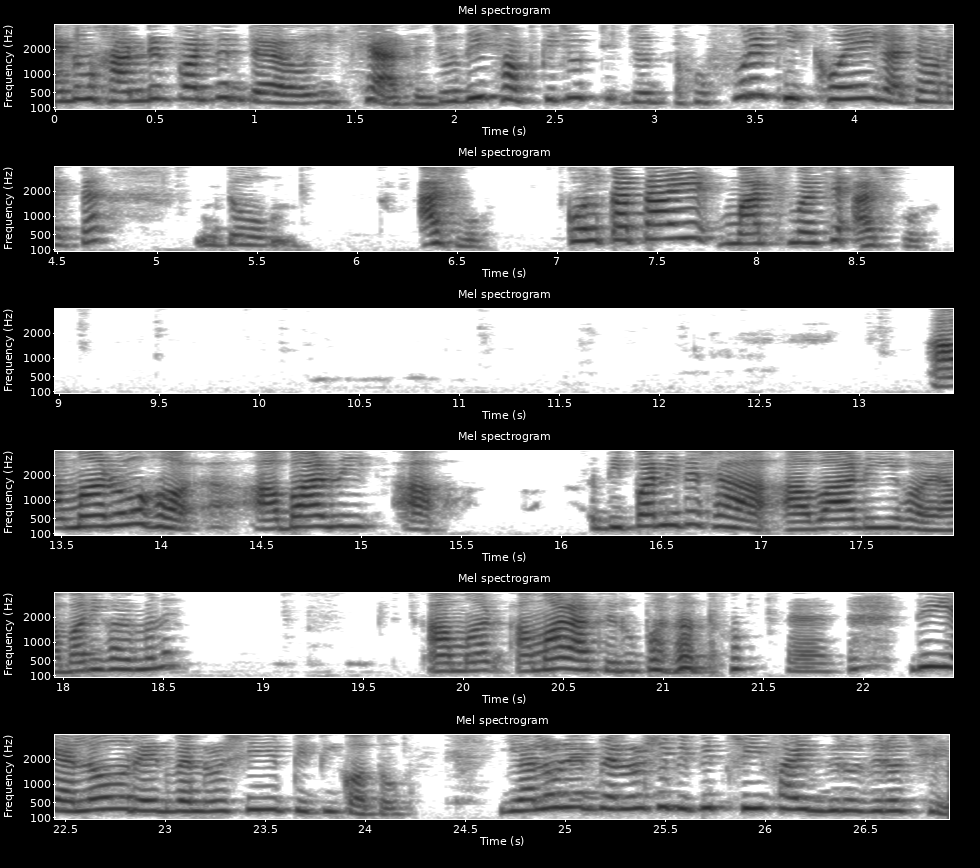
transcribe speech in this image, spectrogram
একদম হান্ড্রেড পার্সেন্ট ইচ্ছে আছে। যদি সবকিছু হোপফুলি ঠিক হয়েই গেছে অনেকটা, তো আসব। কলকাতায় মার্চ মাসে আসব। আমারও হয়, আবারই দীপান্বিতা সাহা আবারই হয় আবারই হয় মানে? আমার আমার আছে রূপা দত্ত হ্যাঁ। দি ইয়েলো রেড বেনারসি, পিপি কত? ইয়েলো রেড বেনারসি, পিপি থ্রি ফাইভ জিরো জিরো ছিল।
